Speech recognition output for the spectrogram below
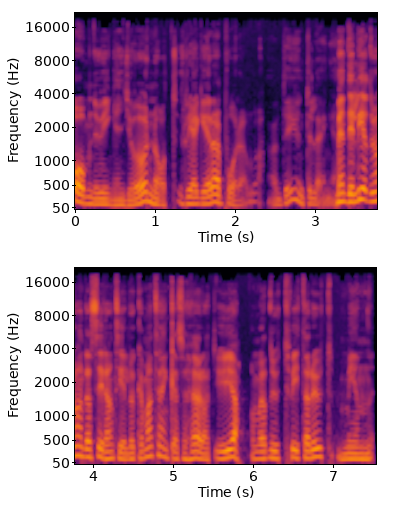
om nu ingen gör något, reagerar på den. Va? Ja, det är ju inte länge. Men det leder å andra sidan till, då kan man tänka så här att ja, om jag nu tweetar ut min,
